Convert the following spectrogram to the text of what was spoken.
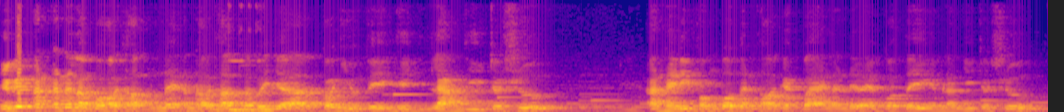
Những cái anh anh đã làm câu hỏi thật đấy, anh hỏi thật là bây giờ có nhiều tiền thì làm gì cho sướng? Anh hay đi phỏng vấn, anh hỏi các bạn là nếu em có tiền em làm gì cho sướng?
